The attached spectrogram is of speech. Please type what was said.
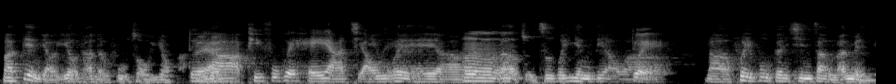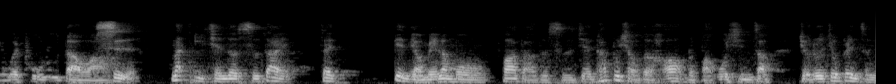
那电疗也有它的副作用啊。对啊，皮肤会黑啊，焦。皮肤会黑啊。嗯。那组织会硬掉啊。对。那肺部跟心脏难免也会暴露到啊。是。那以前的时代在。电疗没那么发达的时间，他不晓得好好的保护心脏，久了就变成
